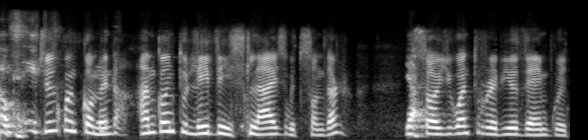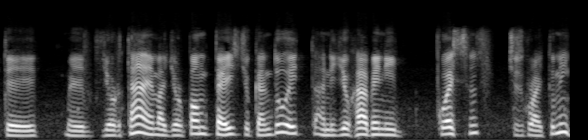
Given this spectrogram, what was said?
Okay. Just one comment. I'm going to leave these slides with Sundar. Yeah. So you want to review them with, the, with your time at your own pace, you can do it. And if you have any questions, just write to me.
